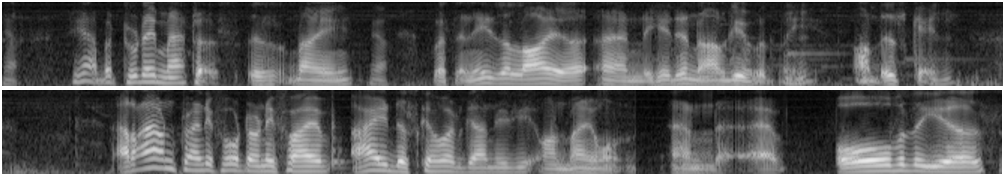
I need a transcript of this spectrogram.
Yeah. Yeah, but today matters, is my Yeah. question. He's a lawyer and he didn't argue with me mm-hmm. on this case. Mm-hmm. Around 24, 25, I discovered Gandhiji on my own. And uh, over the years,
